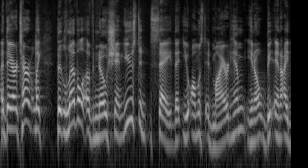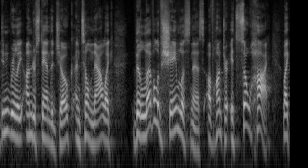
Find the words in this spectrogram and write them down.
Uh, They are terrible. Like the level of no shame. You used to say that you almost admired him, you know, and I didn't really understand the joke until now. Like the level of shamelessness of Hunter, it's so high. Like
